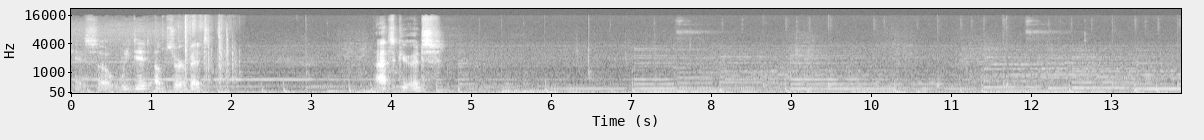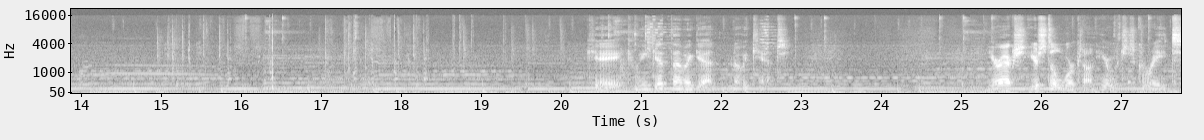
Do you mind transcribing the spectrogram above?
Okay, so we did observe it. That's good. Okay, can we get them again? No, we can't. You're actually you're still working on here, which is great.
